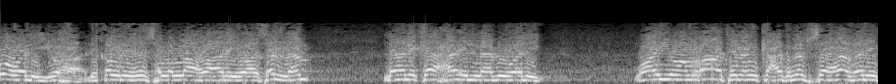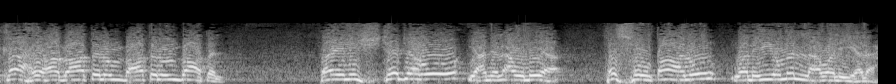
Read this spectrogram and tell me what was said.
هو وليها. لقوله صلى الله عليه وسلم لا نكاح إلا بولي. وأي امرأة أنكحت نفسها فنكاحها باطل باطل باطل. فإن اشتجروا يعني الأولياء فالسلطان ولي من لا ولي له.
